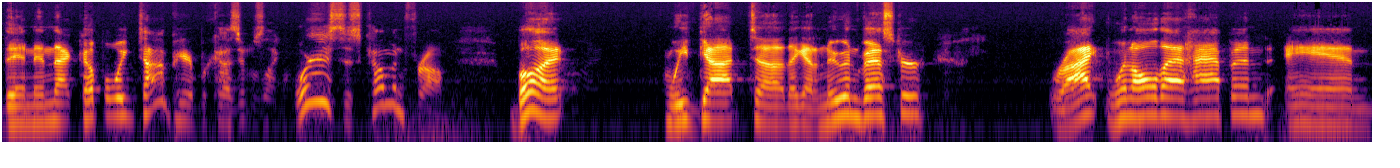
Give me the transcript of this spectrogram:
than in that couple week time period because it was like, where is this coming from? But we've got uh, they got a new investor right when all that happened, and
